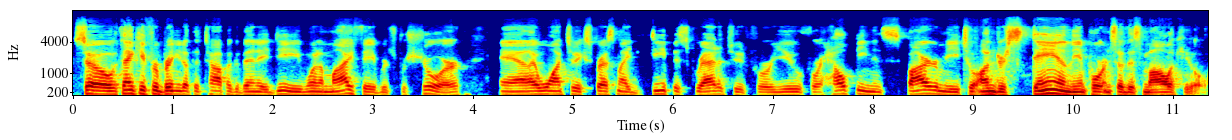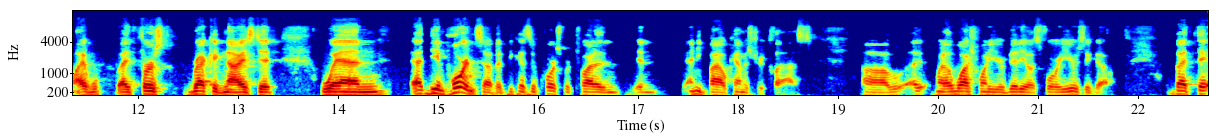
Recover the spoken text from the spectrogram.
So thank you for bringing up the topic of NAD, one of my favorites for sure. And I want to express my deepest gratitude for you for helping inspire me to understand the importance of this molecule. I, I first recognized it when uh, the importance of it, because of course we're taught it in, in any biochemistry class. Uh, when I watched one of your videos four years ago. But the,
